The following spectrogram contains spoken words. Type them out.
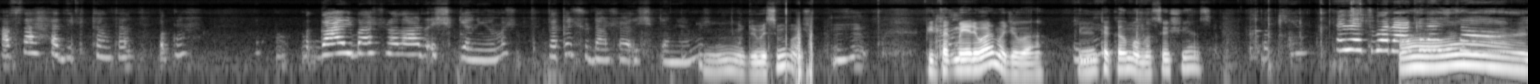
Hafsa hadi tam. Bakın. Galiba şuralarda ışık yanıyormuş. Bakın şuradan şöyle ışık yanıyormuş. hmm, düğmesi mi var? Pil takma yeri var mı acaba? Pilini takalım olmazsa ışığı yansın. Bakayım. Evet var Aa, arkadaşlar. var.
